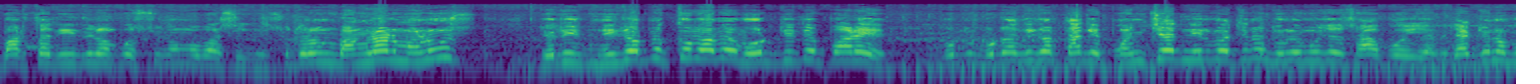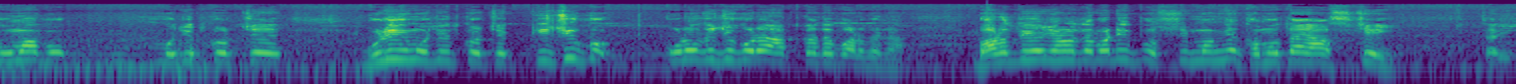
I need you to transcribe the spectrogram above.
বার্তা দিয়ে দিলাম পশ্চিমবঙ্গবাসীকে। সুতরাং বাংলার মানুষ যদি নিরপেক্ষভাবে ভোট দিতে পারে, ভোট- ভোটাধিকার থাকে, পঞ্চায়েত নির্বাচনে ধুলে মুছে সাফ হয়ে যাবে, যার জন্য বোমা মজুত করছে, গুলি মজুত করছে, কিছু কোনো কিছু করে আটকাতে পারবে না। ভারতীয় জনতা পার্টি পশ্চিমবঙ্গে ক্ষমতায় আসছেই। তারিখ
